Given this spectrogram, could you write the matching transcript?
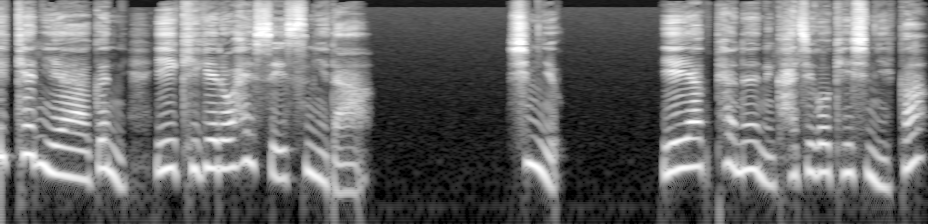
티켓 예약은 이 기계로 할 수 있습니다. 16. 예약편은 가지고 계십니까?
